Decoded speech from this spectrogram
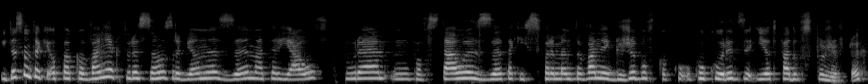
I to są takie opakowania, które są zrobione z materiałów, które mm, powstały z takich sfermentowanych grzybów kukurydzy i odpadów spożywczych.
